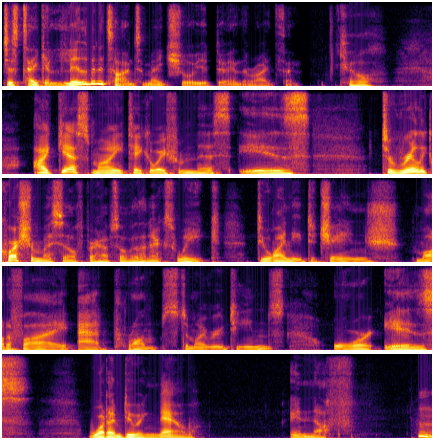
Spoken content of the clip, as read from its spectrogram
just take a little bit of time to make sure you're doing the right thing. Cool. I guess my takeaway from this is to really question myself perhaps over the next week. Do I need to change, modify, add prompts to my routines? Or is what I'm doing now enough? Hmm.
